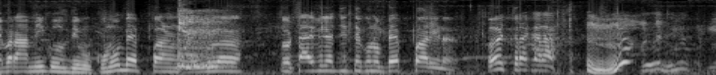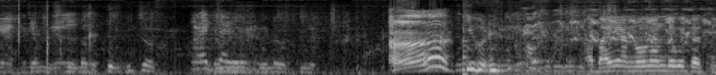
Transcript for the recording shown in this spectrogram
এবার আমি গোল দিব কোনো ব্যাপার না, এগুলা তো টাইব্রেকার জিততে কোনো ব্যাপারই না। ওই, তোরা কারা? ভাইয়া নো নন্দ কইতাছি।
